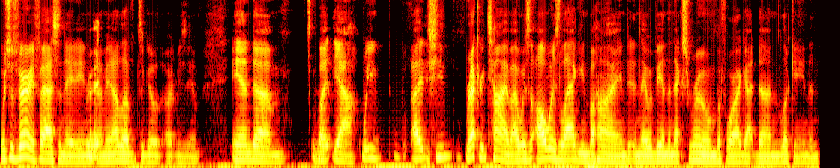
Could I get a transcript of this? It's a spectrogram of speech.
which was very fascinating. Right. I mean, I love to go to the art museum, and um, but yeah, we I she record time. I was always lagging behind, and they would be in the next room before I got done looking. And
